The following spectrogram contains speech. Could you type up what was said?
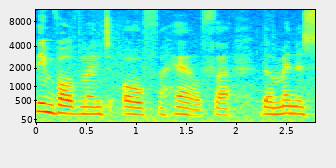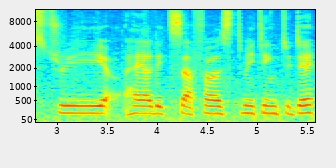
the involvement of health. The ministry held its uh, first meeting today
